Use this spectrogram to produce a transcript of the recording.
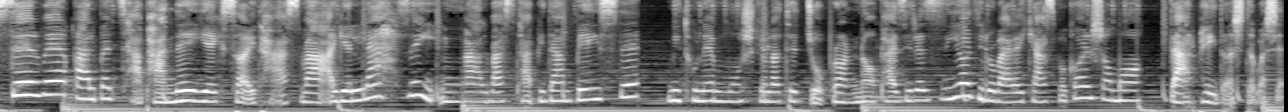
سرور قلب تپنده یک سایت هست و اگه لحظه ای این قلب از تپیدن بایسته می‌تونه مشکلات جبران ناپذیر زیادی رو برای کسب و کار شما در پی داشته باشه.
